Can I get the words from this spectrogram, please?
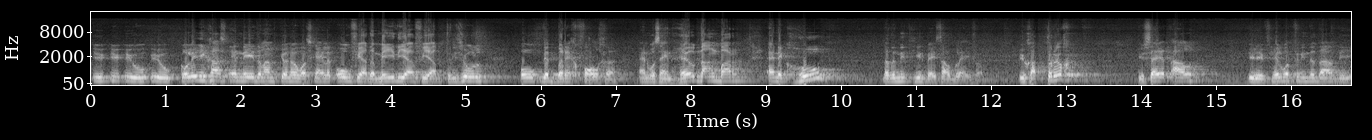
uw, uw collega's in Nederland kunnen waarschijnlijk ook via de media, via Trizool, ook dit bericht volgen. En we zijn heel dankbaar. En ik hoop dat het niet hierbij zal blijven. U gaat terug. U zei het al. U heeft heel wat vrienden daar die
